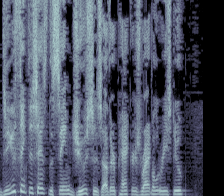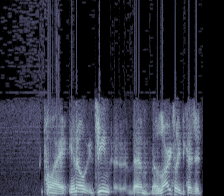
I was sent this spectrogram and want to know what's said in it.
Do you think this has the same juice as other Packers rivalries do? Boy, you know, Gene, uh, largely because it's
